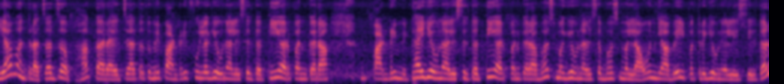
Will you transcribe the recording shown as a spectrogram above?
या मंत्राचा जप हा करायचा आहे. आता तुम्ही पांढरी फुलं घेऊन आली असेल तर ती अर्पण करा. पांढरी मिठाई घेऊन आली असेल तर ती अर्पण करा. भस्म घेऊन आले असेल भस्म लावून घ्या बेलपत्र घेऊन आले असतील तर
